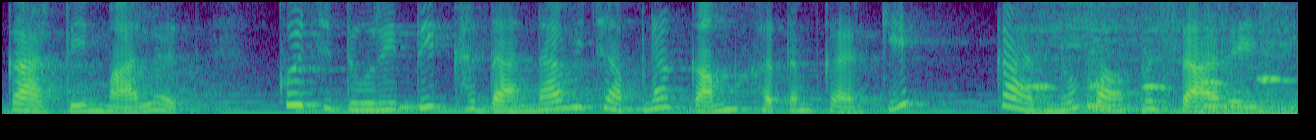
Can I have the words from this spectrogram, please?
ਘਰ ਦੇ ਮਾਲਕ ਕੁਝ ਦੂਰੀ ਤੇ ਖਦਾਨਾ ਵਿੱਚ ਆਪਣਾ ਕੰਮ ਖਤਮ ਕਰਕੇ ਘਰ ਨੂੰ ਵਾਪਸ ਆ ਰਹੇ ਸੀ।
